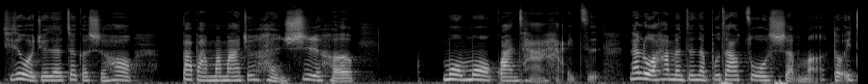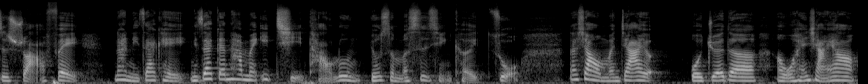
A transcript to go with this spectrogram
其实我觉得这个时候，爸爸妈妈就很适合默默观察孩子。那如果他们真的不知道做什么，都一直耍废。那你再可以，你再跟他们一起讨论有什么事情可以做。那像我们家有，我觉得呃，我很想要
